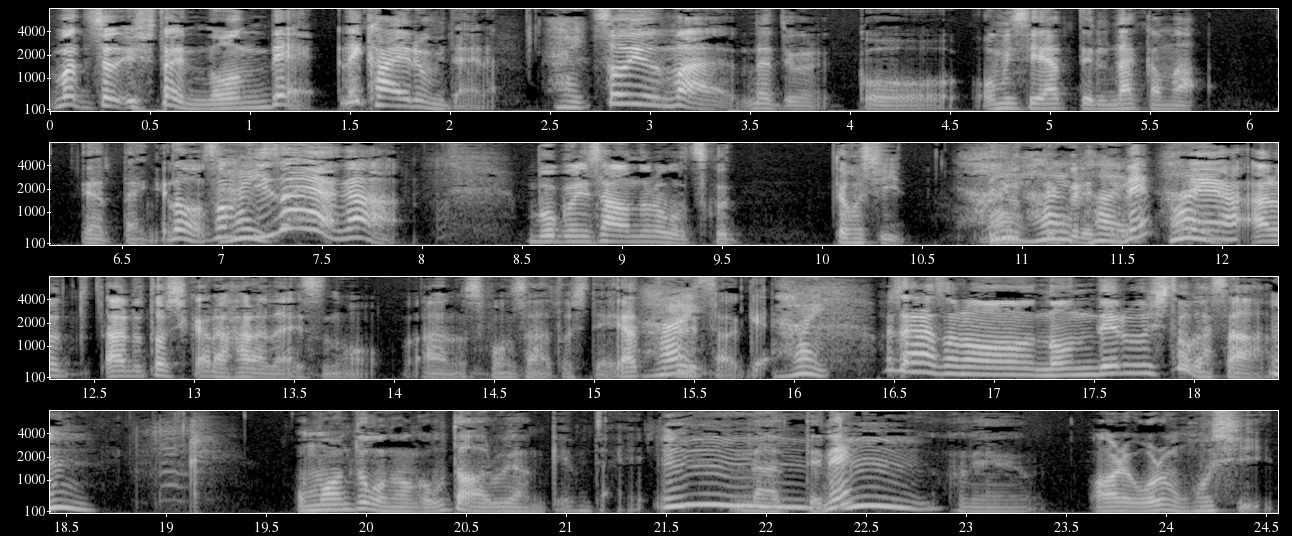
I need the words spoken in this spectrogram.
ー、まあちょっと二人で飲んで、で帰るみたいな。はい。そういう、まあ、なんていうの、こう、お店やってる仲間やったんやけど、そのピザ屋が、僕にサウンドロゴを作ってほしいって言ってくれてね。はいはいはいある、ある年からハラダイスの、あの、スポンサーとしてやってくはいれてたわけ。。はい。そしたら、その、飲んでる人がさ、うん。お前んとこなんか歌あるやんけ、みたいうん。なってねうん。あれ、俺も欲しい。っ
